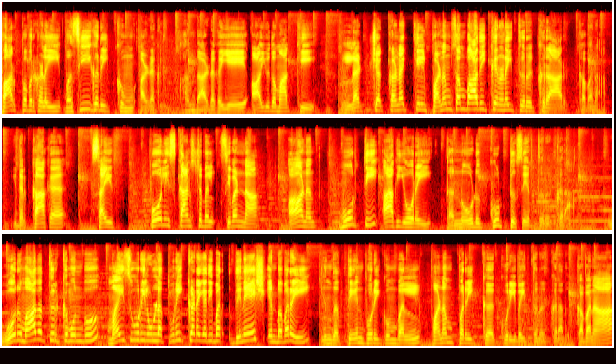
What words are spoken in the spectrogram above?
பார்ப்பவர்களை வசீகரிக்கும் அழகு. அந்த அழகையே ஆயுதமாக்கி லட்சக்கணக்கில் பணம் சம்பாதிக்க நினைத்திருக்கிறார் கவனா. இதற்காக சைஃப் போலீஸ் கான்ஸ்டபிள் சிவண்ணா ஆனந்த் மூர்த்தி ஆகியோரை தன்னோடு கூட்டு சேர்த்திருக்கிறார். ஒரு மாதத்திற்கு முன்பு மைசூரில் உள்ள துணிக்கடை அதிபர் தினேஷ் என்பவரை இந்த தேன்பொறி கும்பல் பணம் பறிக்க குறிவைத்திருக்கிறது கவனா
